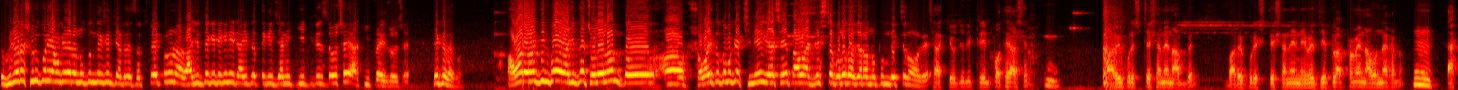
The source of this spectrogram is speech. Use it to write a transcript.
তো ভিডিওটা শুরু করি আমাকে যারা নতুন দেখছেন চ্যানেলটা সাবস্ক্রাইব করুন আর রাজীব থেকে ডেকে নিই রাজীব থেকে জানি কি ডিটেলস রয়েছে আর কি প্রাইস রয়েছে। দেখতে থাকুন। আবার অনেকদিন পর রাজীব দা চলে এলাম তো সবাই তো তোমাকে চিনেই গেছে তাও অ্যাড্রেসটা বলে দাও যারা নতুন দেখছে তোমাকে। আচ্ছা কেউ যদি ট্রেন পথে আসেন বারুইপুর স্টেশনে নামবেন বারুইপুর স্টেশনে নেমে যে প্ল্যাটফর্মে নামুন না কেন হুম। এক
